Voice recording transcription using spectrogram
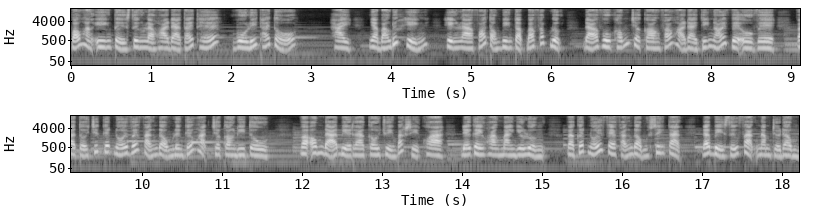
Võ Hoàng Yên tự xưng là hoa đà tái thế, vô Lý Thái Tổ. 2. Nhà báo Đức Hiển, hiện là phó tổng biên tập báo pháp luật, đã vu khống cho con phá hoại đài tiếng nói VOV và tổ chức kết nối với phản động lên kế hoạch cho con đi tù. Và ông đã bịa ra câu chuyện bác sĩ khoa để gây hoang mang dư luận và kết nối phe phản động xuyên tạc đã bị xử phạt 5 triệu đồng.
